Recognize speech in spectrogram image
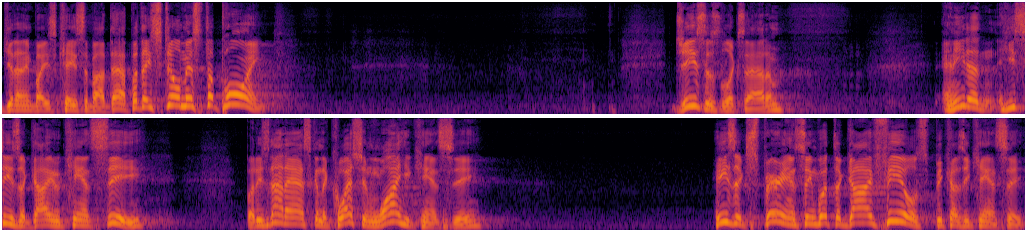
get anybody's case about that, but they still miss the point. Jesus looks at him and he doesn't he sees a guy who can't see, but he's not asking the question why he can't see. He's experiencing what the guy feels because he can't see.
